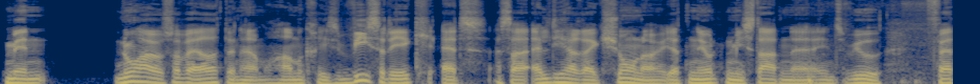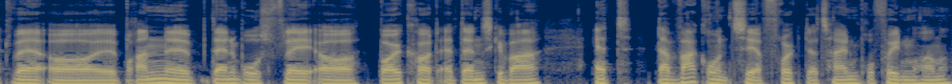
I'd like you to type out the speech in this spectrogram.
Men nu har jo så været den her Mohammed-krise. Viser det ikke, at altså, alle de her reaktioner, jeg nævnte dem i starten af interviewet, fatwa og øh, brændende Dannebrogsflag og boykot af danske varer, at der var grund til at frygte at tegne profeten Mohammed?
